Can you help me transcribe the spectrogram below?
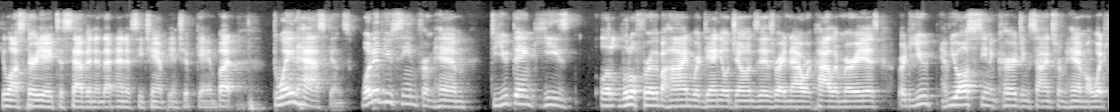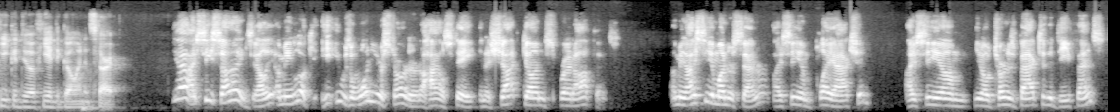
He lost 38 to seven in that NFC Championship game. But Dwayne Haskins, what have you seen from him? Do you think he's a little, little further behind where Daniel Jones is right now, where Kyler Murray is, or do you have you also seen encouraging signs from him on what he could do if he had to go in and start? Yeah, I see signs, Elliot. I mean, look, he, he was a one year starter at Ohio State in a shotgun spread offense. I mean, I see him under center. I see him play action. I see him, you know, turn his back to the defense.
